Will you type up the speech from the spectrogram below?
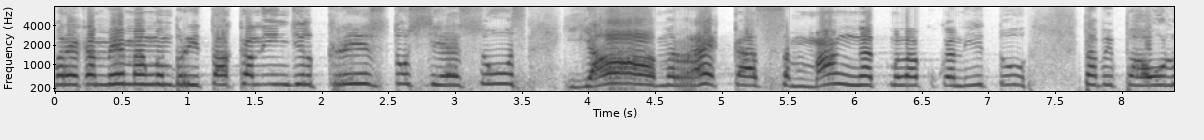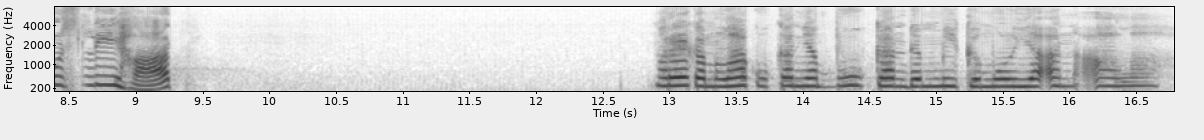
Mereka memang memberitakan Injil Kristus Yesus. Ya, mereka semangat melakukan itu. Tapi Paulus lihat mereka melakukannya bukan demi kemuliaan Allah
